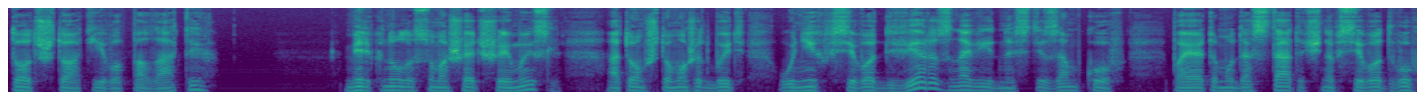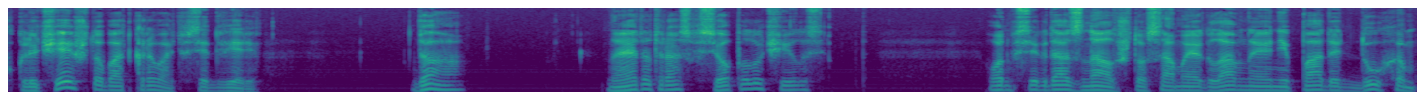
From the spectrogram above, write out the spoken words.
тот, что от его палаты? Мелькнула сумасшедшая мысль о том, что, может быть, у них всего две разновидности замков, поэтому достаточно всего двух ключей, чтобы открывать все двери. Да. На этот раз все получилось. Он всегда знал, что самое главное не падать духом,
